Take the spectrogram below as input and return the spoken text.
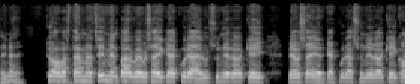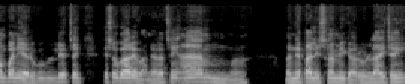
होइन त्यो अवस्थामा चाहिँ मेन पावर व्यवसायका कुराहरू सुनेर केही व्यवसायीहरूका कुरा सुनेर केही कम्पनीहरूले चाहिँ त्यसो गर्यो भनेर चाहिँ आम नेपाली श्रमिकहरूलाई चाहिँ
